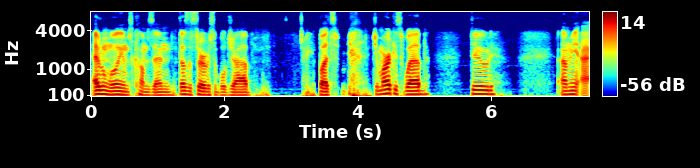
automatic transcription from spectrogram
Edwin Williams comes in, does a serviceable job, but J'Marcus Webb dude. I mean, I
